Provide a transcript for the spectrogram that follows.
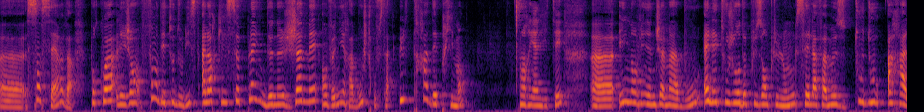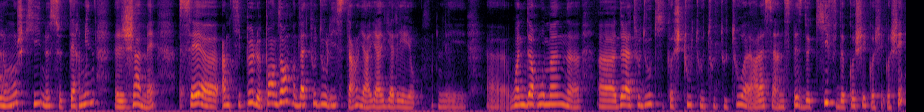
euh, s'en servent, pourquoi les gens font des to-do list alors qu'ils se plaignent de ne jamais en venir à bout? Je trouve ça ultra déprimant. En réalité, euh, ils n'en viennent jamais à bout. Elle est toujours de plus en plus longue. C'est la fameuse tout doux à rallonge qui ne se termine jamais. C'est euh, un petit peu le pendant de la to-do list. Hein. Il, y a, les, euh, Wonder Woman de la to-do qui coche tout, tout, tout, tout, tout. Alors là, c'est une espèce de kiff de cocher, cocher, cocher.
